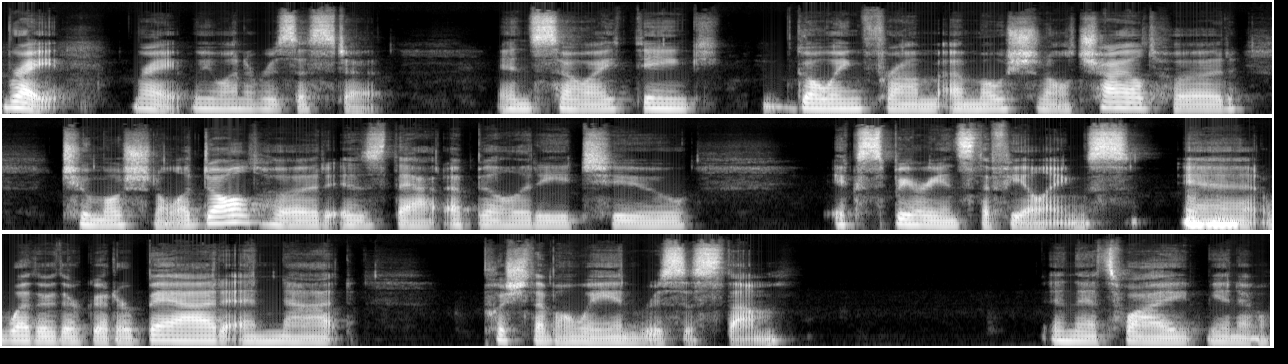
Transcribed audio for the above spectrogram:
Right, right. We want to resist it. And so I think going from emotional childhood to emotional adulthood is that ability to experience the feelings hmm and whether they're good or bad and not push them away and resist them. And that's why, you know,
